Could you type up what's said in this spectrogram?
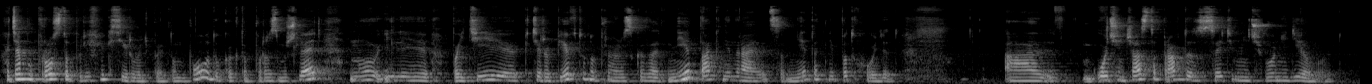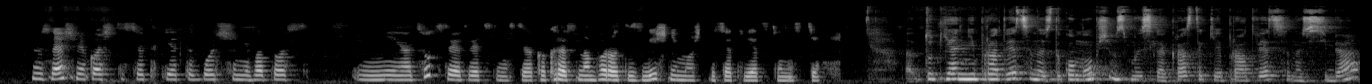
хотя бы просто порефлексировать по этому поводу, как-то поразмышлять, ну, или пойти к терапевту, например, и сказать, мне так не нравится, мне так не подходит. А очень часто, правда, с этим ничего не делают. Ну, знаешь, мне кажется, все-таки это больше не вопрос не отсутствие ответственности, а как раз наоборот излишней может быть ответственности. Тут я не про ответственность в таком общем смысле, а как раз таки про ответственность себя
